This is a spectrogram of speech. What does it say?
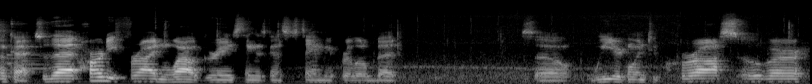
Okay, so that hearty fried and wild greens thing is going to sustain me for a little bit. So we are going to cross over.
